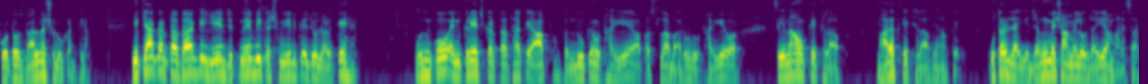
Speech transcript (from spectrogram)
फ़ोटोज़ डालना शुरू कर दिया। ये क्या करता था कि ये जितने भी कश्मीर के जो लड़के हैं, उनको इनक्रेज करता था कि आप बंदूकें उठाइए, आप असला बारूद उठाइए और सेनाओं के ख़िलाफ़, भारत के ख़िलाफ़ यहाँ पे उतर जाइए, जंग में शामिल हो जाइए हमारे साथ।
